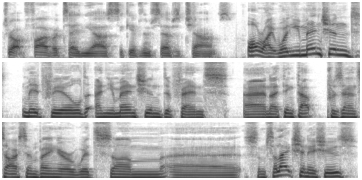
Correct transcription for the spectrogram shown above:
drop five or ten yards to give themselves a chance. All right. Well, you mentioned midfield and you mentioned defence, and I think that presents Arsene Wenger with some uh, some selection issues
